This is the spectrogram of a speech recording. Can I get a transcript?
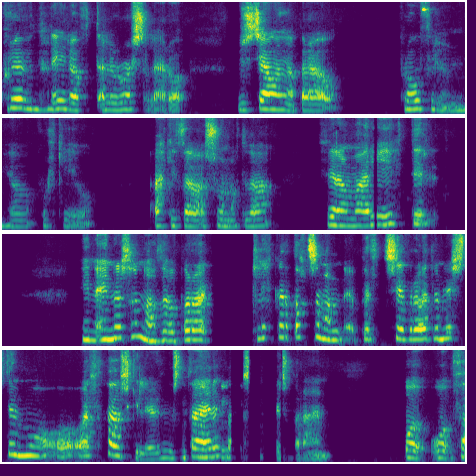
kröfunar eru oft alveg rosalega og við sjáum það bara á prófílunum hjá fólki og ekki það svo náttúrulega þegar maður hittir hinn eina sanna þá bara klikkar allt saman burt sér frá öllum listum og, og, og allt það veist, það er eitthvað sem bara en, og, og þá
